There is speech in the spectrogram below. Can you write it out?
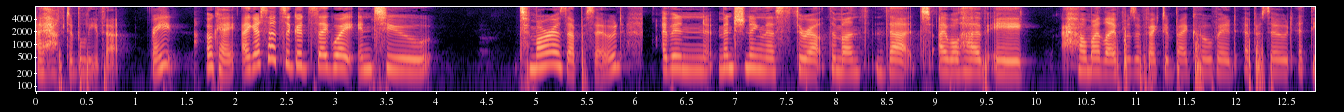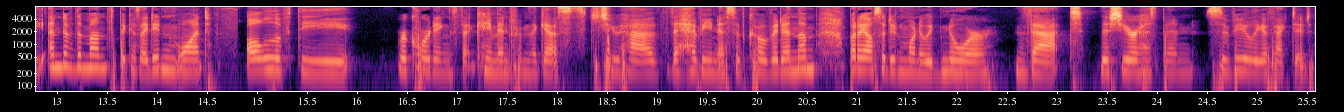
I have to believe that, right? Okay, I guess that's a good segue into tomorrow's episode. I've been mentioning this throughout the month that I will have a how my life was affected by COVID episode at the end of the month because I didn't want all of the recordings that came in from the guests to have the heaviness of COVID in them, but I also didn't want to ignore that this year has been severely affected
